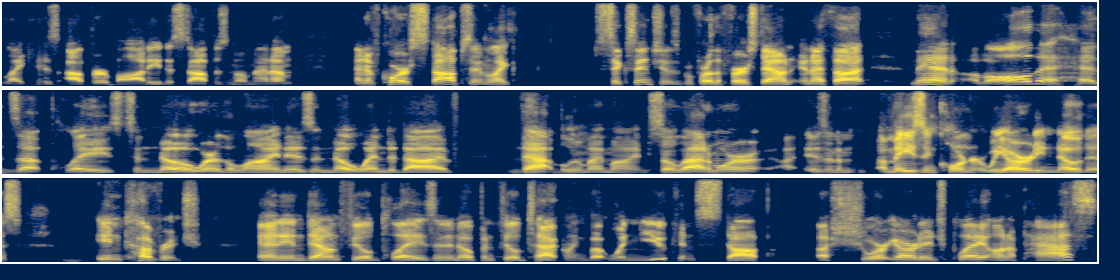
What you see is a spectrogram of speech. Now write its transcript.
like his upper body to stop his momentum. And of course, stops him like six inches before the first down. And I thought, man, of all the heads up plays to know where the line is and know when to dive, that blew my mind. So Lattimore uh, is an amazing corner. We already know this in coverage and in downfield plays and in open field tackling. But when you can stop a short yardage play on a pass,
